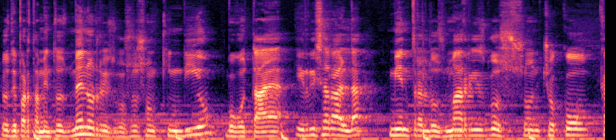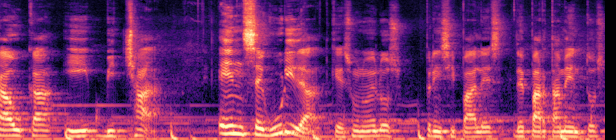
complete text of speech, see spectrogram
los departamentos menos riesgosos son Quindío, Bogotá y Risaralda, mientras los más riesgosos son Chocó, Cauca y Bichada. En seguridad, que es uno de los principales departamentos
